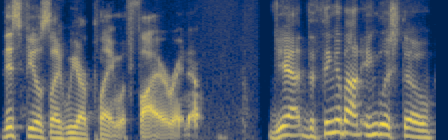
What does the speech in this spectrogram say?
this feels like we are playing with fire right now. Yeah, the thing about English though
